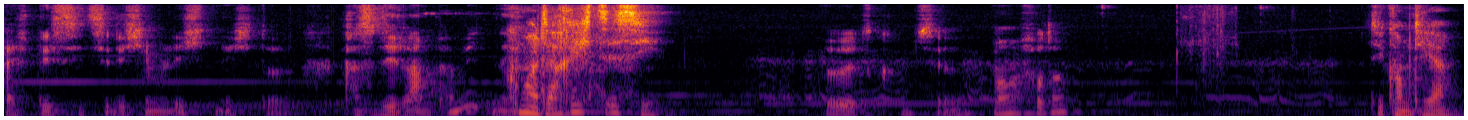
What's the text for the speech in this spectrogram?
Vielleicht sieht sie dich im Licht nicht. Oder? Kannst du die Lampe mitnehmen? Guck mal, da rechts ist sie. Oh, jetzt kommt sie. Mach mal ein Foto. Die kommt her.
